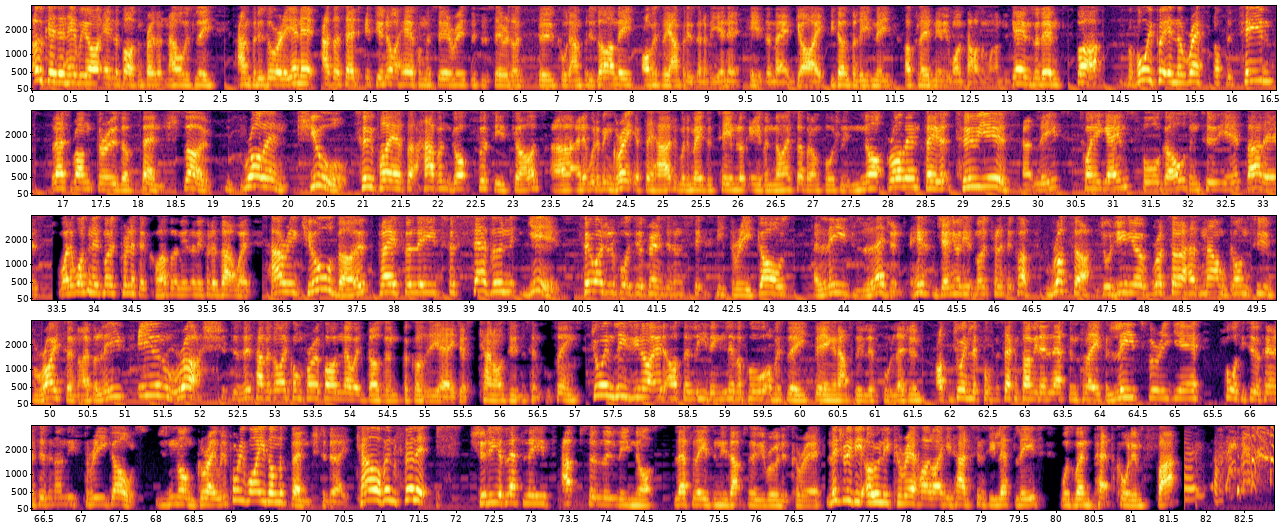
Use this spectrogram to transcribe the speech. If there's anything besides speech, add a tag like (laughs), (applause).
Okay, then here we are in the past and present. Now, obviously, Ampadu's already in it. As I said, if you're not here from the series, this is a series I do called Ampadu's Army. Obviously, Ampadu's going to be in it. He's the main guy. If you don't believe me, I've played nearly 1,100 games with him. But before we put in the rest of the team, let's run through the bench. So, Brolin, Kewell, two players that haven't got footies cards, uh, and it would have been great if they had. It would have made the team look even nicer, but unfortunately not. Brolin played two years at Leeds, 20 games, four goals in two years. That is, well, it wasn't his most prolific club. Let me let me put it that way. Harry Kewell, though, played for Leeds for seven years, 242 appearances and 63 goals a Leeds legend. His genuinely his most prolific club. Rutter, Georginio Rutter has now gone to Brighton, I believe. Ian Rush, does this have his icon profile? No, it doesn't because yeah, he just cannot do the simple things. Joined Leeds United after leaving Liverpool, obviously being an absolute Liverpool legend. After joining Liverpool for the second time, he then left and played for Leeds for a year. 42 appearances and only 3 goals, which is not great, which is probably why he's on the bench today. Calvin Phillips. Should he have left Leeds? Absolutely not. Left Leeds and he's absolutely ruined his career. Literally the only career highlight he's had since he left Leeds was when Pep called him fat. (laughs)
